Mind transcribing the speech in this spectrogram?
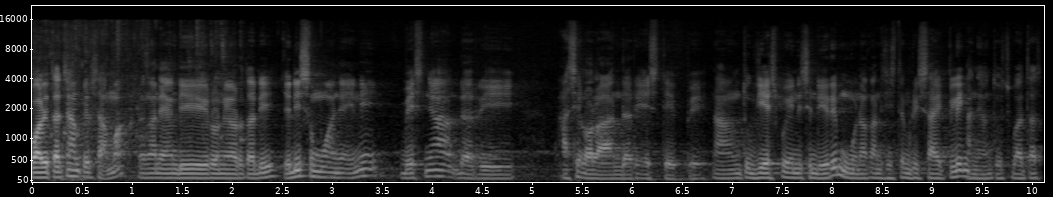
kualitasnya hampir sama dengan yang di Runior tadi. Jadi semuanya ini base-nya dari hasil olahan dari SDP. Nah untuk GSPO ini sendiri menggunakan sistem recycling hanya untuk sebatas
